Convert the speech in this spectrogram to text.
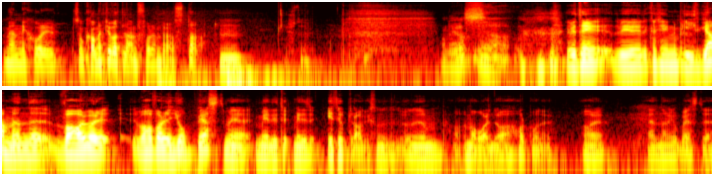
människor som kommer till vårt land får en bra start. Mm. Just det. Andreas? Ja. Jag vet inte, vi är kanske inne på det lite grann, men eh, vad har varit, vad har varit jobbigast med, med, ditt, med ditt, ert uppdrag som, under de, de här åren du har hållit på nu? Vad har en av de jobbigaste,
